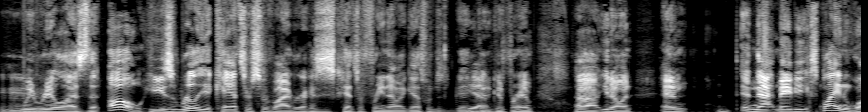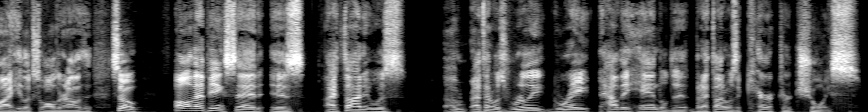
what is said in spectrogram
we realized that oh, he's really a cancer survivor because he's cancer free now, I guess, which is good, Yeah. good, for him. Uh, you know, and and and that maybe explaining why he looks older and all this. So all that being said, is I thought it was uh, I thought it was really great how they handled it, but I thought it was a character choice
